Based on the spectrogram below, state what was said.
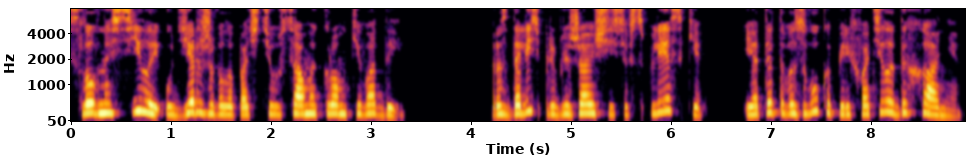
словно силой удерживала почти у самой кромки воды. Раздались приближающиеся всплески, и от этого звука перехватило дыхание.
